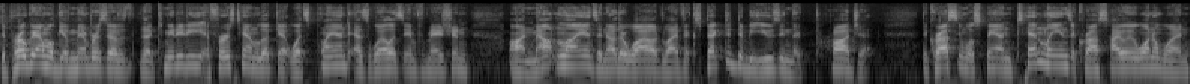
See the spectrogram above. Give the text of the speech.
The program will give members of the community a firsthand look at what's planned, as well as information on mountain lions and other wildlife expected to be using the project. The crossing will span 10 lanes across Highway 101.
